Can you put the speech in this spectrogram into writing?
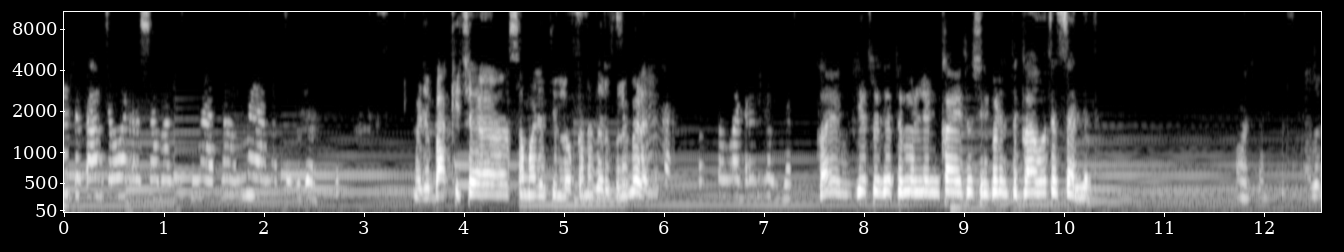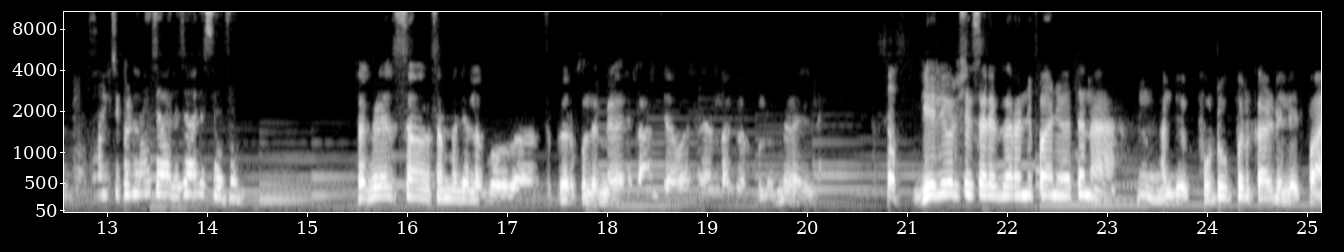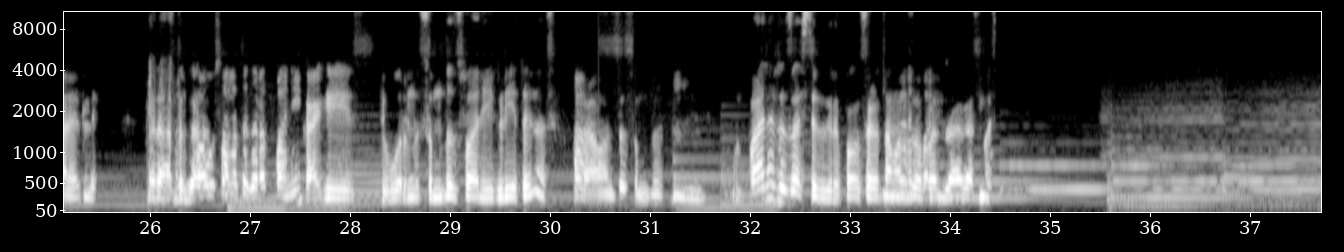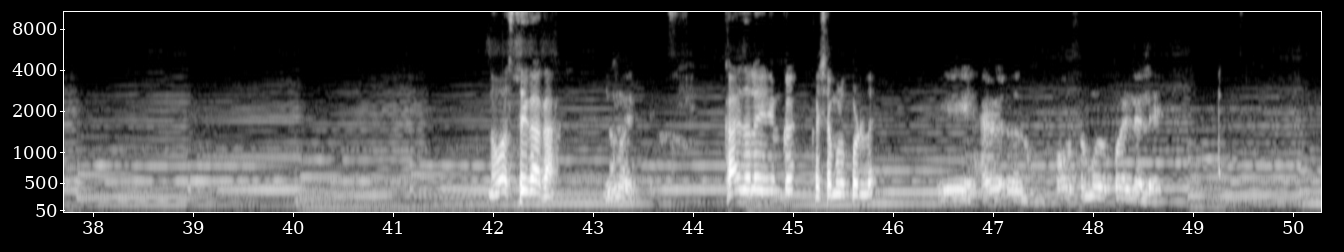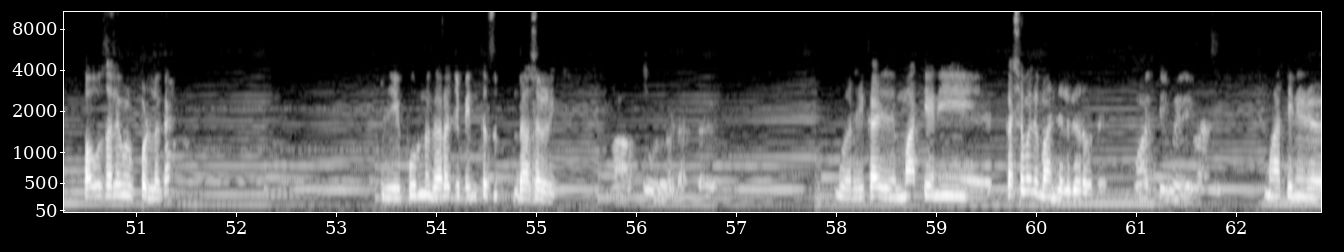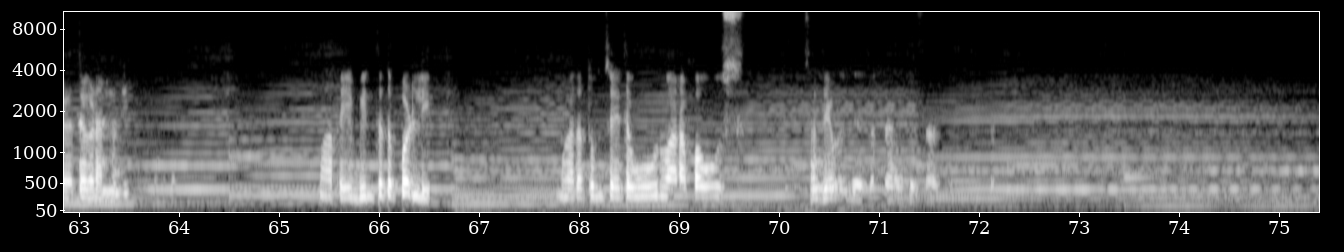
आमच्या मिळालं तर घरकुल. म्हणजे बाकीच्या समाजातील लोकांना घरकुल मिळाले. फक्त. काय देतो देतो म्हणले आणि काय दुसरीकडे तर गावातच चाललं. आमच्याकडे नाही. सगळ्याच स- समाजाला गो- घरकुलं मिळाले का? आमच्या वाट्याला घरकुलं मिळाले नाही. गेल्या वर्षी साऱ्या घराने पाणी होतं ना. आणि ते फोटो पण काढलेले आहेत पाण्यातले. तर आता घरात पाऊस आला तर घरात पाणी. काय की ते वरनं समजच पाणी इकडे येतंय ना हा. गावांचं समजा. मग पाण्यातच असतेच घरी. पावसाळ्यात आम्हाला झोपायला जागाच नसते. नमस्ते काका. काय झालंय नेमकं? कशामुळे पडलंय? पावसामुळे पडलेले पाऊस आल्यामुळे पडलं का? म्हणजे पूर्ण घराची भिंतच ढासळली. पूर्ण ढासळले. बरं हे काय माती आणि कशामध्ये बांधलेलं घर होतं मातीमध्ये बांधले. मातीने दगडांमध्ये मग आता ही भिंत तर पडली मग आता तुमचं इथं ऊन वारा पाऊस सध्या काय ते चालतं.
